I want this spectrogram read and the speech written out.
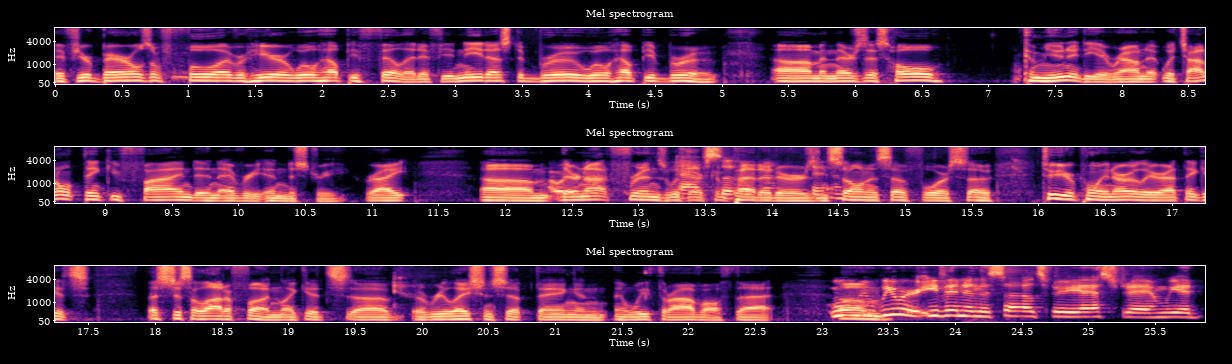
If your barrels are full over here, we'll help you fill it. If you need us to brew, we'll help you brew. Um, and there's this whole community around it, which I don't think you find in every industry, right? Um, they're not friends with Absolutely. their competitors yeah. and so on and so forth. So, to your point earlier, I think it's that's just a lot of fun. Like it's uh, a relationship thing, and, and we thrive off that. Well, um, we were even in the seltzer yesterday, and we had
